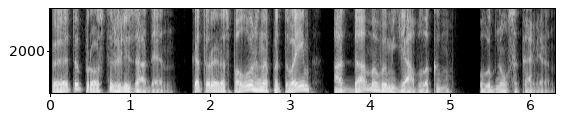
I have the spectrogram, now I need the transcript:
«Это просто железа, Дэн, которая расположена под твоим адамовым яблоком», — улыбнулся Камерон.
